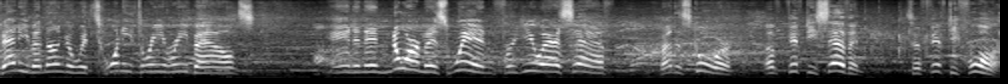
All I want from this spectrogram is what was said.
Betty Mununga with 23 rebounds and an enormous win for USF by the score of 57 to 54.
